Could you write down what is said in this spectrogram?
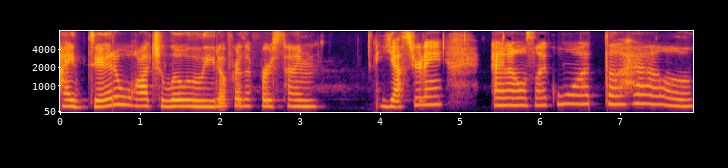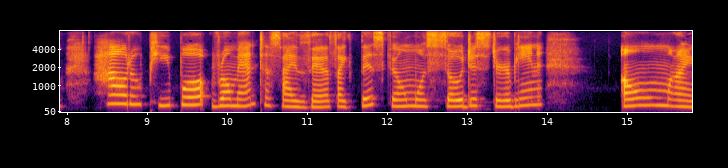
I did watch Lolita for the first time yesterday and I was like, what the hell? How do people romanticize this? Like, this film was so disturbing. Oh my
